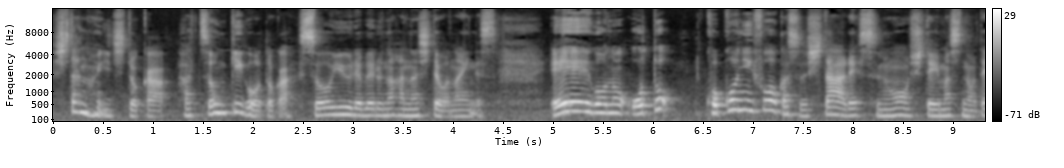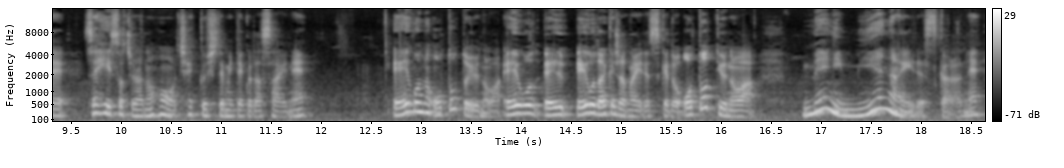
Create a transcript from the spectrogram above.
舌の位置とか発音記号とかそういうレベルの話ではないんです。英語の音ここにフォーカスしたレッスンをしていますのでぜひそちらの方をチェックしてみてくださいね。英語の音というのは英語英語だけじゃないですけど音っていうのは目に見えないですからね、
